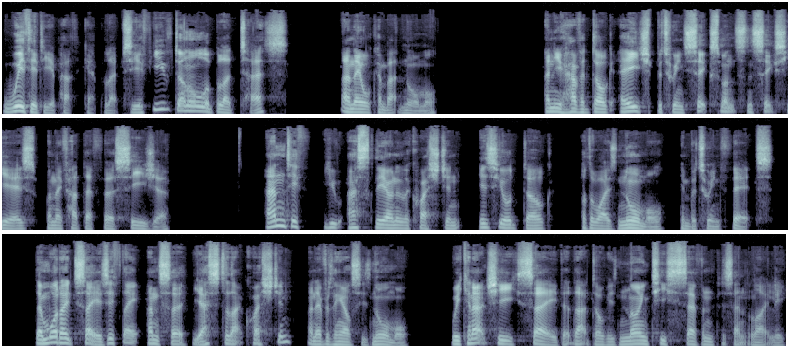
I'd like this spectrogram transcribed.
with idiopathic epilepsy, if you've done all the blood tests and they all come back normal, and you have a dog aged between six months and six years when they've had their first seizure, and if you ask the owner the question, is your dog otherwise normal in between fits? Then what I'd say is if they answer yes to that question and everything else is normal, we can actually say that that dog is 97% likely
